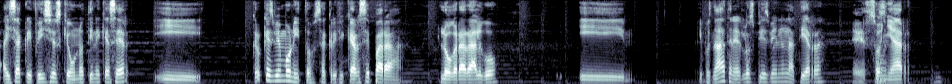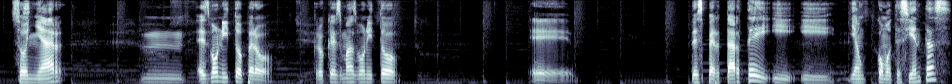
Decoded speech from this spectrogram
hay sacrificios que uno tiene que hacer y creo que es bien bonito sacrificarse para lograr algo y, y pues nada, tener los pies bien en la tierra, Soñar. Soñar mm, es bonito, pero creo que es más bonito eh, despertarte y, y, como te sientas,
